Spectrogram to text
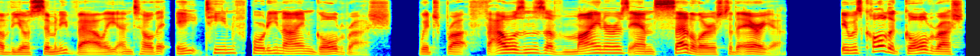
of the Yosemite Valley until the 1849 gold rush, which brought thousands of miners and settlers to the area. It was called a gold rush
